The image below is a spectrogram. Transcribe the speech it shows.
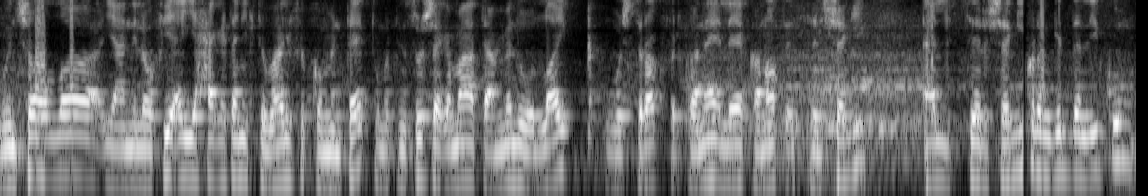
وإن شاء الله يعني لو في أي حاجة تانية اكتبوها لي في الكومنتات وما تنسوش يا جماعة تعملوا like واشتراك في القناة اللي هي قناة السرشجي السرشجي شكرا جدا ليكم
